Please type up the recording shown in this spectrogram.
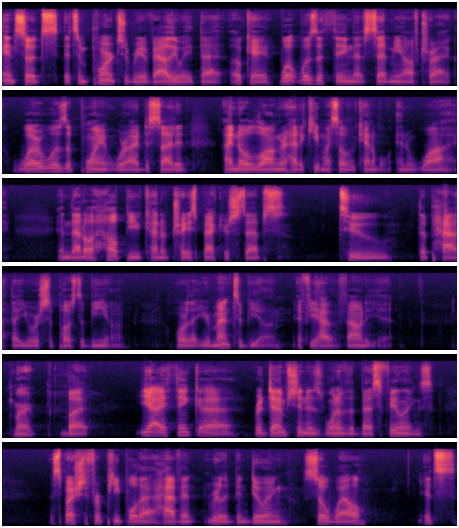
And so it's it's important to reevaluate that. Okay, what was the thing that set me off track? Where was the point where I decided I no longer had to keep myself accountable and why? And that'll help you kind of trace back your steps to the path that you were supposed to be on or that you're meant to be on if you haven't found it yet. Right. But yeah, I think uh, redemption is one of the best feelings, especially for people that haven't really been doing so well. It's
